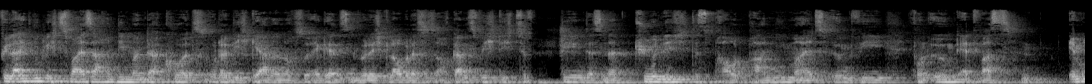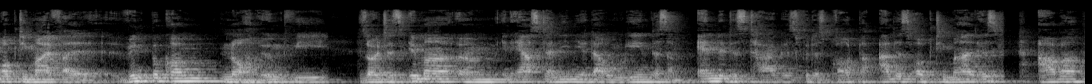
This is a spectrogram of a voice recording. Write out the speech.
Vielleicht wirklich zwei Sachen, die man da kurz oder die ich gerne noch so ergänzen würde. Ich glaube, das ist auch ganz wichtig zu verstehen, dass natürlich das Brautpaar niemals irgendwie von irgendetwas im Optimalfall Wind bekommt, noch irgendwie sollte es immer ähm, in erster Linie darum gehen, dass am Ende des Tages für das Brautpaar alles optimal ist. Aber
